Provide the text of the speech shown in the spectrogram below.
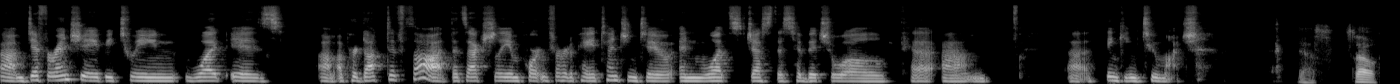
um, differentiate between what is um, a productive thought that's actually important for her to pay attention to and what's just this habitual um, uh, thinking too much. Yes. So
